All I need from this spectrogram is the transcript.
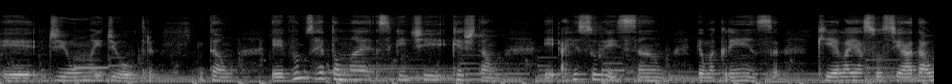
é, de uma e de outra. Então, é, vamos retomar a seguinte questão. É, a ressurreição é uma crença que ela é associada ao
